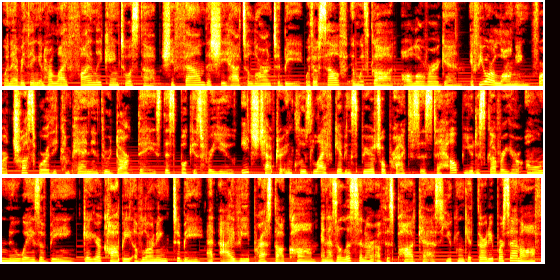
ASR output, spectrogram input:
When everything in her life finally came to a stop, she found that she had to learn to be with herself and with God all over again. If you are longing for a trustworthy companion through dark days, this book is for you. Each chapter includes life giving spiritual practices to help you discover your own new ways of being. Get your copy of Learning to Be at ivpress.com. And as a listener of this podcast, you can get 30% off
